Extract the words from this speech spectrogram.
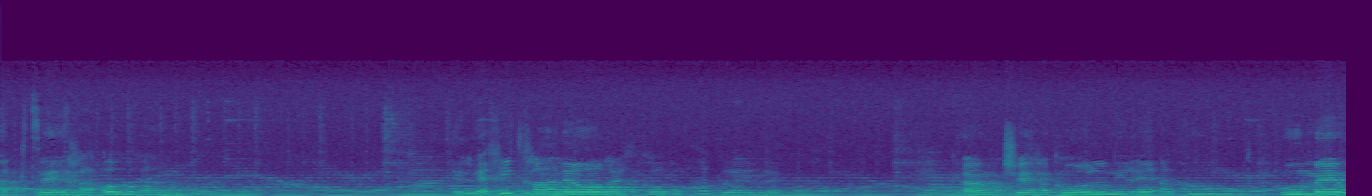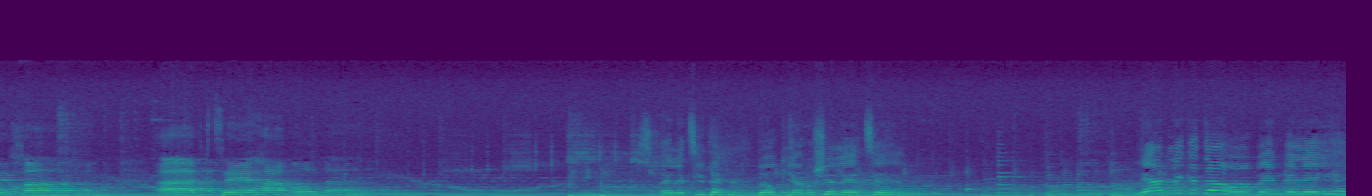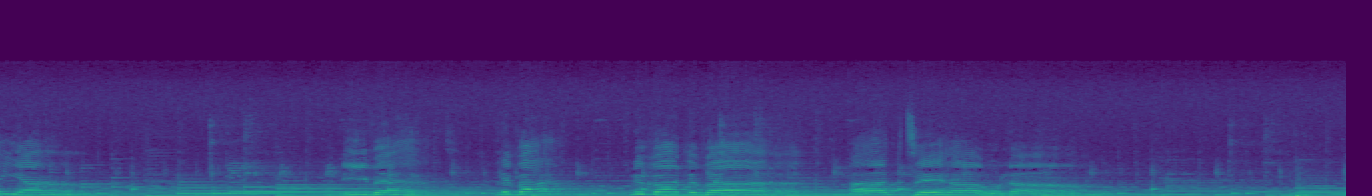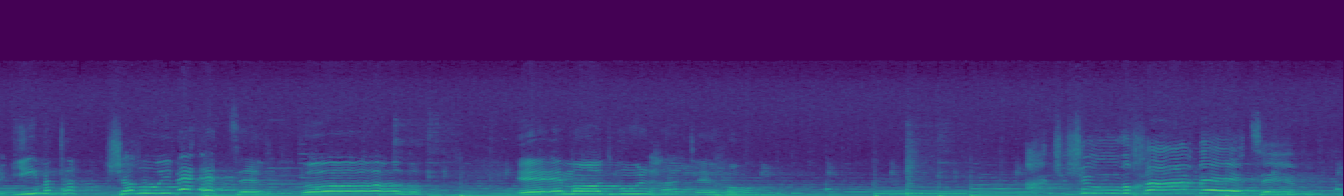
עד קצה העולם. אלך איתך לאורך כל הדרך, גם כשהכל נראה אבוד ומאוחר עד קצה העולם. שוחה לצידך באוקיינוס של עצם, ליד לגדו בין גלי הים. ואת לבד, לבד, לבד, עד קצה העולם. ואם אתה שרוי בעצב, או, אעמוד מול התהום. עד ששוב אוכל בעצם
